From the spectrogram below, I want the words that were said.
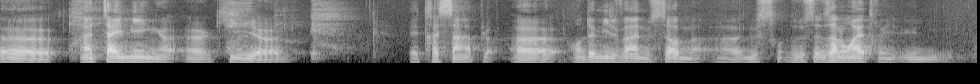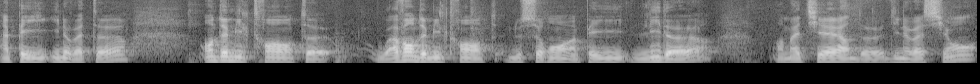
euh, un timing euh, qui est très simple. en 2020, nous, sommes, nous, allons être un pays innovateur. En 2030, ou avant 2030, nous serons un pays leader en matière d'innovation.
